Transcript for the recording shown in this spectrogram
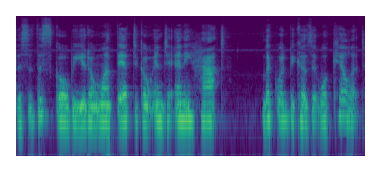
this is the SCOBY, you don't want that to go into any hot liquid because it will kill it.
